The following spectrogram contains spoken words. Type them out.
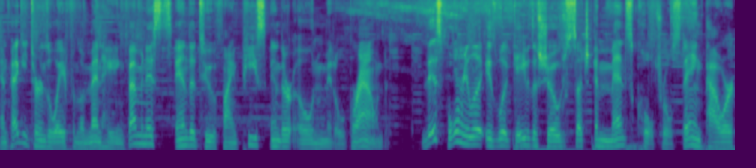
and Peggy turns away from the men-hating feminists and the two find peace in their own middle ground. This formula is what gave the show such immense cultural staying power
